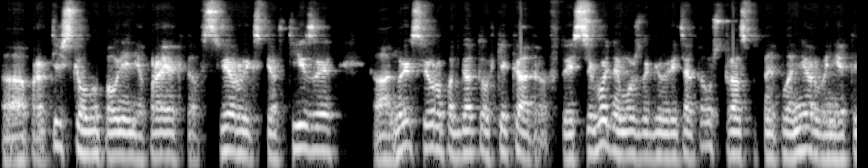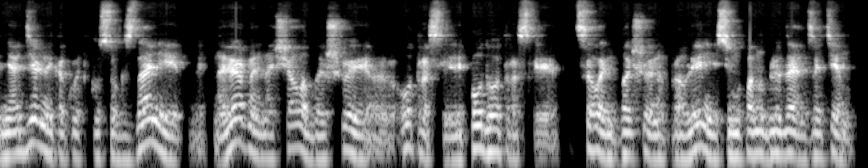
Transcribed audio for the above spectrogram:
а, практического выполнения проектов, в сферу экспертизы, ну и в сферу подготовки кадров. То есть сегодня можно говорить о том, что транспортное планирование – это не отдельный какой-то кусок знаний, это, наверное, начало большой э, отрасли или подотрасли, целое большое направление. Если мы понаблюдаем за тем,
